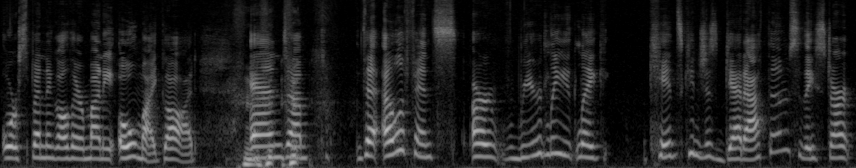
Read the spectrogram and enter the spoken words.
or spending all their money. Oh my god! And um, the elephants are weirdly like kids can just get at them, so they start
